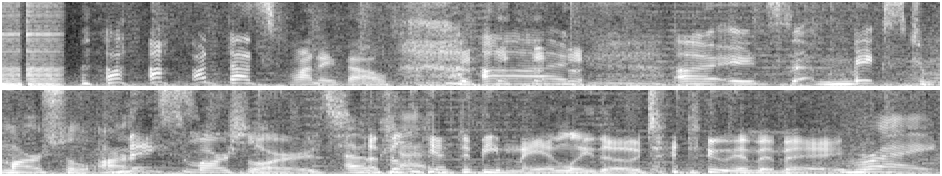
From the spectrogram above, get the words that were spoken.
That's funny, though. Uh, uh, it's mixed martial arts. Mixed martial arts. I feel like you have to be manly though to do MMA. Right.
